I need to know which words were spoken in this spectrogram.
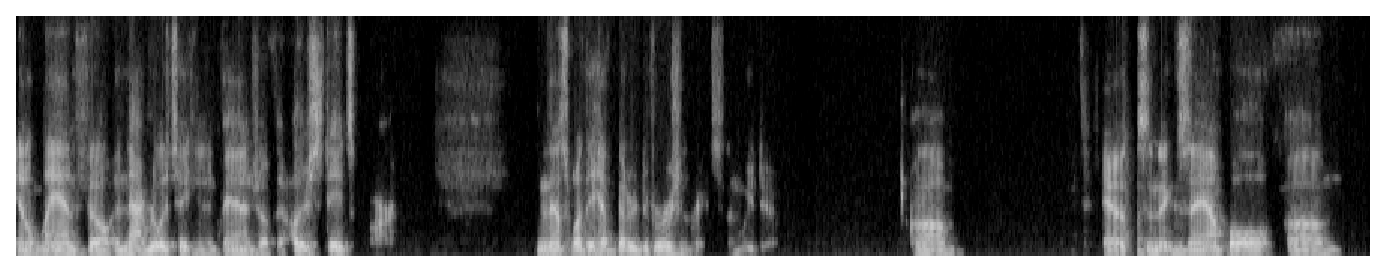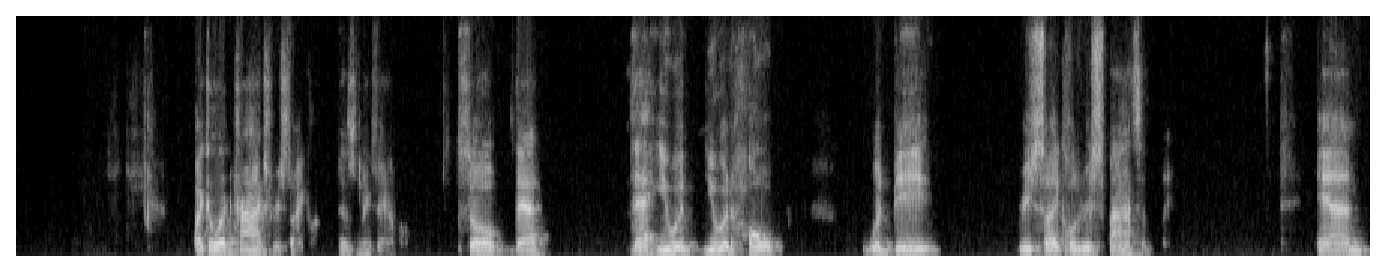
in a landfill and not really taking advantage of that other states are. And that's why they have better diversion rates than we do. Um, as an example, um, like electronics recycling, as an example. So that that you would you would hope would be recycled responsibly and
